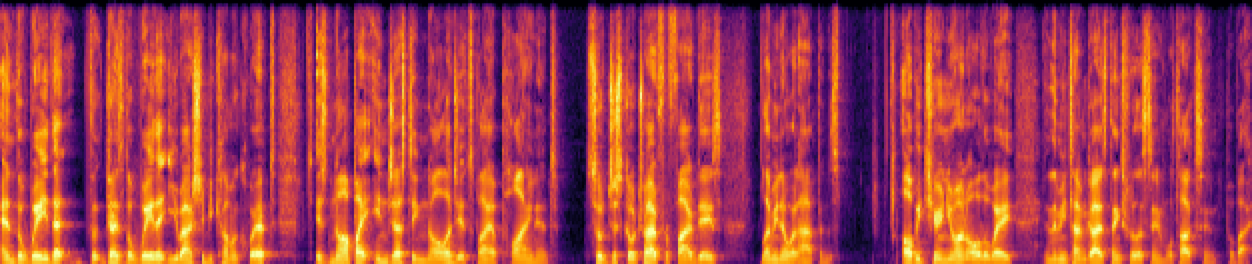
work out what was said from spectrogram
And the way that the, guys the way that you actually become equipped is not by ingesting knowledge it's by applying it. So just go try it for five days. Let me know what happens. I'll be cheering you on all the way. In the meantime guys thanks for listening. We'll talk soon. Bye bye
